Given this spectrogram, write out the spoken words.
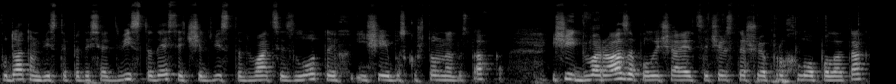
куди там 250? 210 чи 220 злотих, і ще й безкоштовна доставка. І ще й два рази, виходить, через те, що я прохлопала, так?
